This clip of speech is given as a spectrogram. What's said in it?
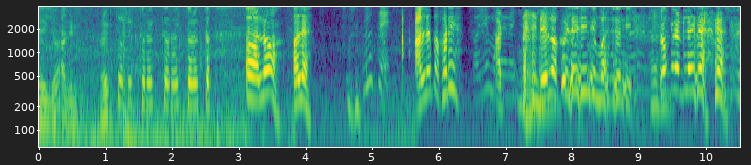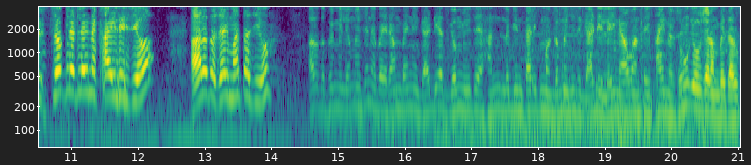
જોઈ જો આગળ. રોકતો રોકતો રોકતો રોકતો રોકતો. હલો અલે. શું હાલે તો ખરી. ડેલો કોઈ લઈ ની મજૂરી. ચોકલેટ લઈને ચોકલેટ લઈને ખાઈ લેજે હો. હાલો તો જય માતાજી હો. હાલો તો ફેમિલી અમે છે ને ભાઈ રામભાઈ ની ગાડી જ ગમી છે. હાન લગીન તારીખમાં ગમે છે ગાડી લઈને આવવાનું થઈ ફાઇનલ શું કેવું છે રામભાઈ તારું?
